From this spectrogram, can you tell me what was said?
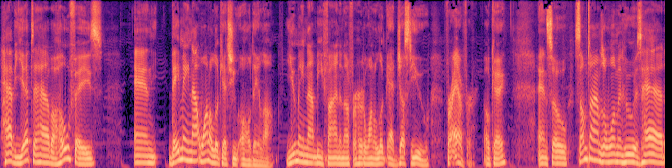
have yet to have a whole phase and they may not want to look at you all day long. You may not be fine enough for her to want to look at just you forever okay? And so sometimes a woman who has had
